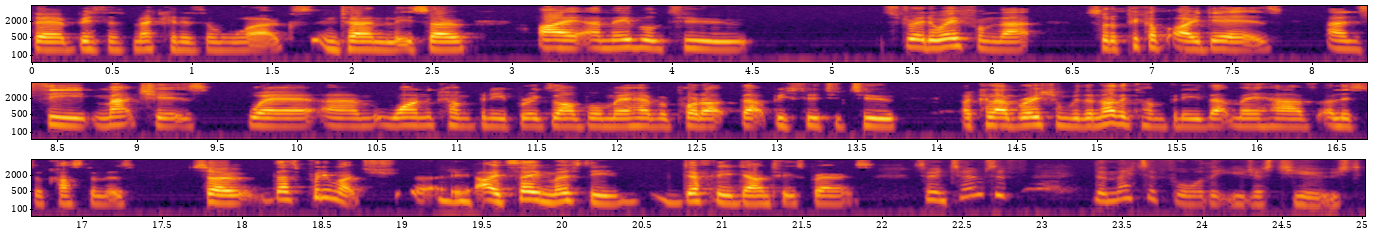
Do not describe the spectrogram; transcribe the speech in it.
their business mechanism works internally. So I am able to straight away from that sort of pick up ideas and see matches where um, one company, for example, may have a product that be suited to a collaboration with another company that may have a list of customers. So that's pretty much, uh, mm-hmm. I'd say, mostly definitely down to experience. So, in terms of the metaphor that you just used,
